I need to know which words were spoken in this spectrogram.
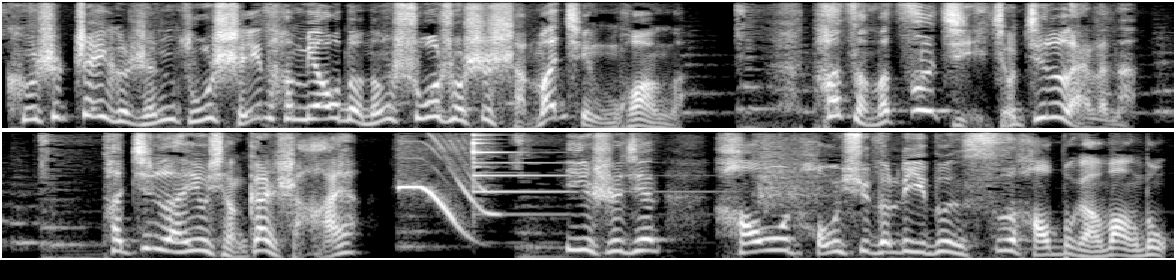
可是这个人族谁他喵的能说说是什么情况啊？他怎么自己就进来了呢？他进来又想干啥呀？一时间毫无头绪的利顿丝毫不敢妄动。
